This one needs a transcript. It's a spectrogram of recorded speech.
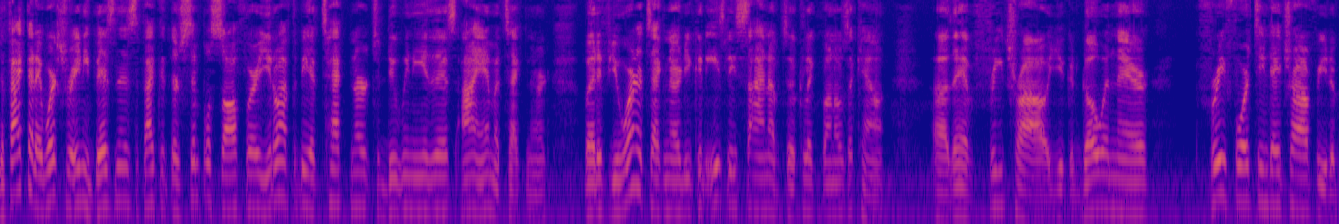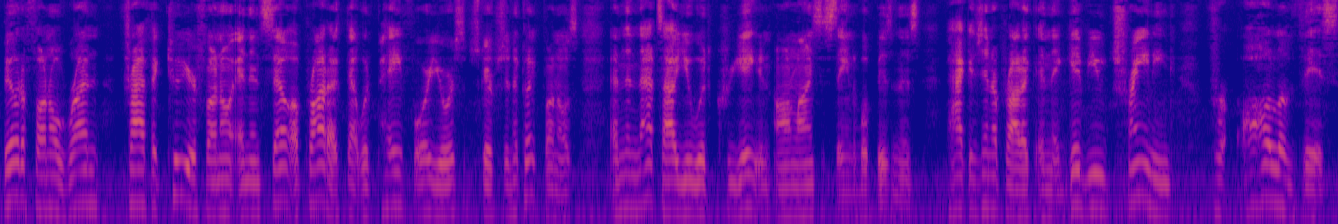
the fact that it works for any business, the fact that there's simple software, you don't have to be a tech nerd to do any of this. I am a tech nerd, but if you weren't a tech nerd, you could easily sign up to a ClickFunnels account. Uh, they have a free trial. You could go in there, free 14 day trial for you to build a funnel, run traffic to your funnel, and then sell a product that would pay for your subscription to ClickFunnels. And then that's how you would create an online sustainable business, package in a product, and they give you training for all of this,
